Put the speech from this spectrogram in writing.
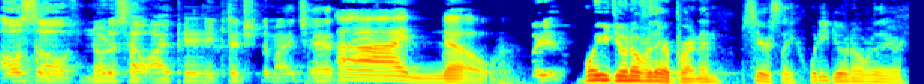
Also, notice how I pay attention to my chat. I know. What what are you doing over there, Brennan? Seriously, what are you doing over there?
